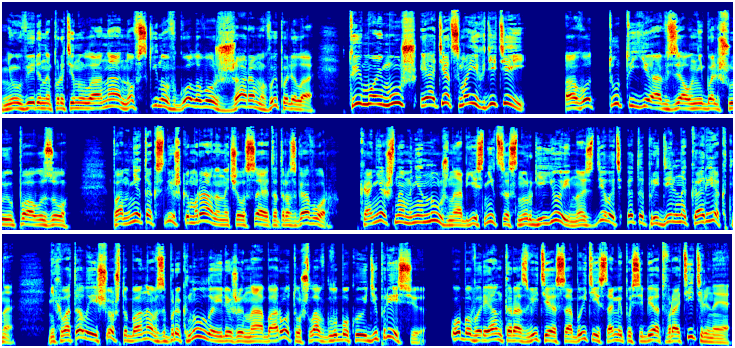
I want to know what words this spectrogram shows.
Неуверенно протянула она, но, вскинув голову, с жаром выпалила. «Ты мой муж и отец моих детей!» А вот тут я взял небольшую паузу. По мне так слишком рано начался этот разговор. Конечно, мне нужно объясниться с Нургией, но сделать это предельно корректно. Не хватало еще, чтобы она взбрыкнула или же наоборот ушла в глубокую депрессию. Оба варианта развития событий сами по себе отвратительные,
